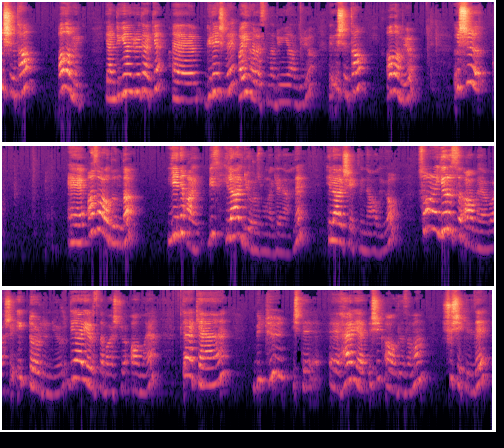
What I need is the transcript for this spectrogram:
ışığı tam alamıyor. Yani dünya giriyor derken e, güneşle ayın arasında dünya giriyor ve ışığı tam alamıyor. Işığı e, azaldığında yeni ay, biz hilal diyoruz buna genelde. Hilal şeklini alıyor. Sonra yarısı almaya başlıyor. İlk dördün diyoruz. Diğer yarısı da başlıyor almaya. Derken bütün işte e, her yer ışık aldığı zaman şu şekilde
